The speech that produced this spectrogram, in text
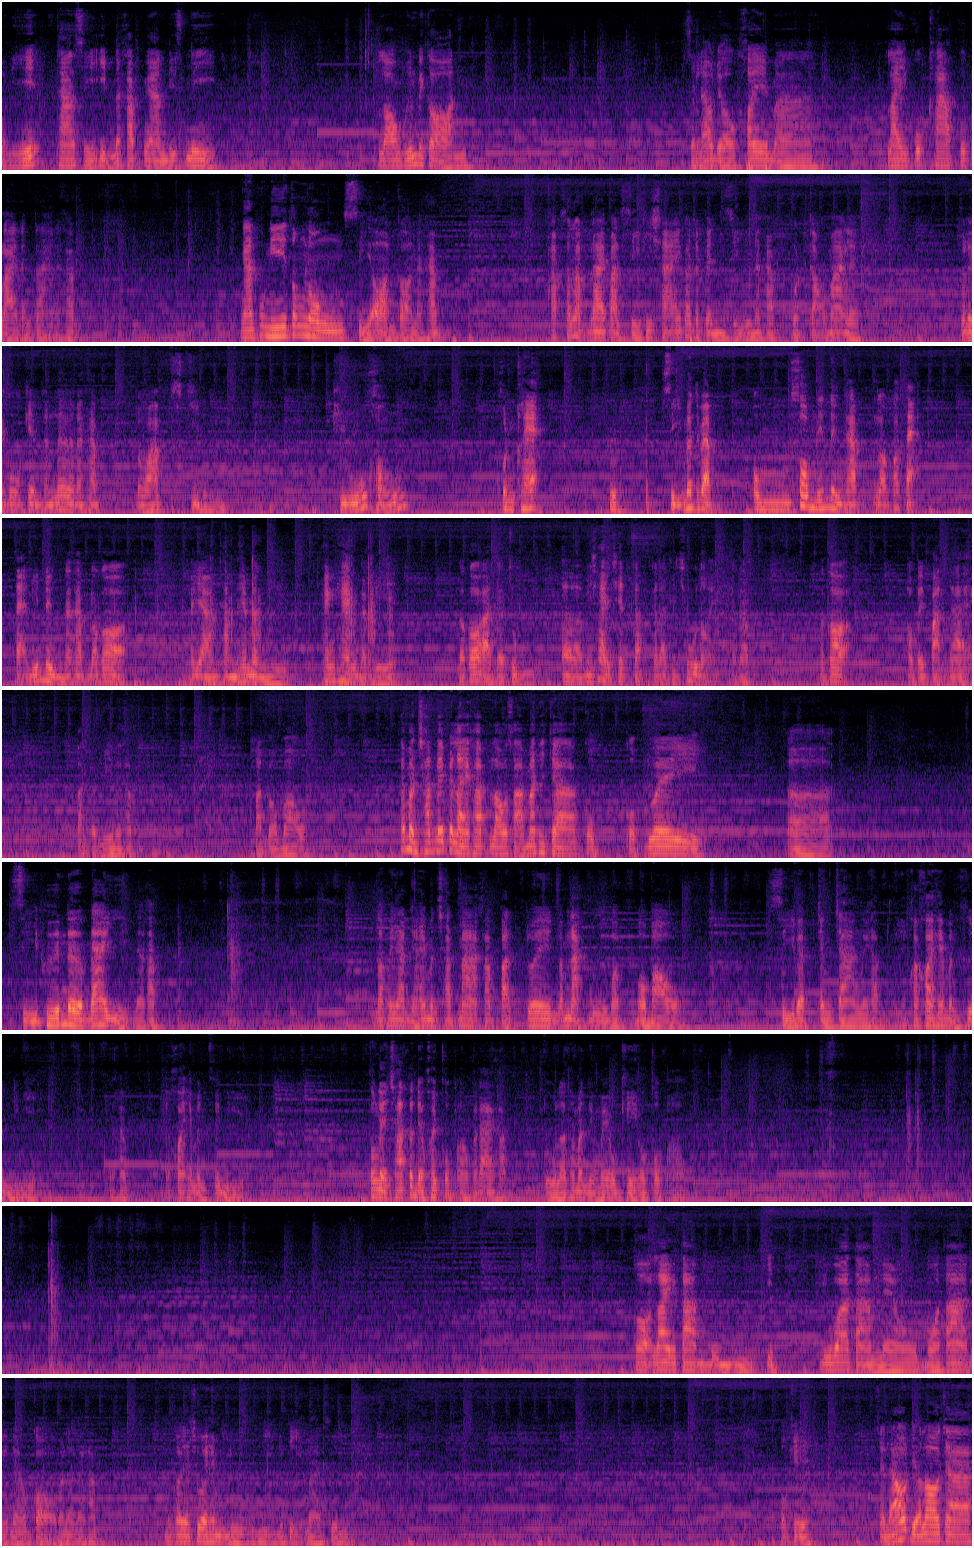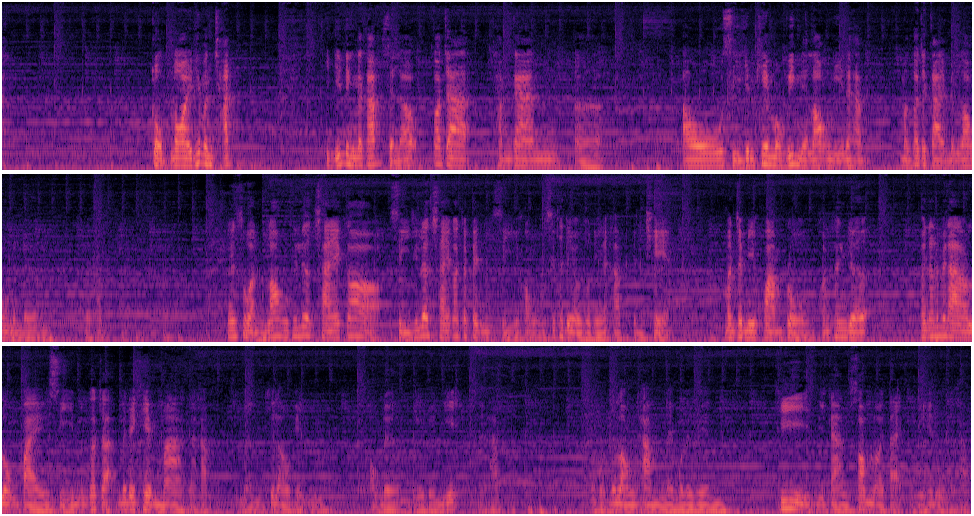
วันนี้ทาสีอิฐนะครับ งานดิสนีย์ลองพื้นไปก่อน เสร็จแล้วเดี๋ยวค่อยมาไล่พวกคราบพวกลายต่างๆนะครับ งานพวกนี้ต้องลงสีอ่อนก่อนนะครับ ครับสำหรับลายปัดสีที่ใช้ก็จะเป็นสีนี้นะครับบทเก่ามากเลย g r e g o Game Color นะครับ Dwarf Skin ผิวของคนแคระสีมันจะแบบอมส้มนิดนึงครับ เราก็แตะ แตะนิดนึงนะครับ แล้วก็พยายามทำให้มันแห้งๆแบบนี้ แล้วก็อาจจะจุ่มเออไม่ใช่เช็ดกับกระดาษทิชชู่หน่อยนะครับ แล้วก็เอาไปปัดได้ปัดแบบนี้นะครับ ปัดเบาๆ ถ้ามันชัดไม่เป็นไรครับ เราสามารถที่จะกบกบด้วยสีพื้นเดิมได้อีกนะครับ เราพยายามอย่าให้มันชัดมากครับ ปัดด้วยน้ำหนักมือแบบเบาๆ สีแบบจางๆเลยครับ ค่อยๆ ให้มันขึ้นอย่างนี้ นะครับค่อยให้มันขึ้นอย่างนี้ ตรงไหนชัดก็เดี๋ยวค่อยกบเอาก็ได้ครับ ดูแล้วถ้ามันยังไม่โอเคก็กบเอาก็ไล่ตามมุมอิฐหรือว่าตามแนวมอร์ตาร์หรือแนวก่อมันนะนะครับ มันก็จะช่วยให้มันดูมีมิติมากขึ้น โอเค เสร็จแล้วเดี๋ยวเราจะ กลบรอยที่มันชัด อีกนิดนึงนะครับ เสร็จแล้วก็จะทำการเออเอาสีเข้มๆมาวิ่งในร่องนี้นะครับ มันก็จะกลายเป็นร่องเหมือนเดิมนะครับ ในส่วนร่องที่เลือกใช้ก็สีที่เลือกใช้ก็จะเป็นสีของซิตาเดลตัวนี้นะครับ เป็นเฉด มันจะมีความโปร่งค่อนข้างเยอะ เพราะฉะนั้นเวลาเราลงไปสีมันก็จะไม่ได้เข้มมากนะครับ เหมือนที่เราเห็นของเดิมบริเวณนี้นะครับเดี๋ยวผมจะลองทำในบริเวณที่มีการซ่อมรอยแตกตรงนี้ให้ดูนะครับ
